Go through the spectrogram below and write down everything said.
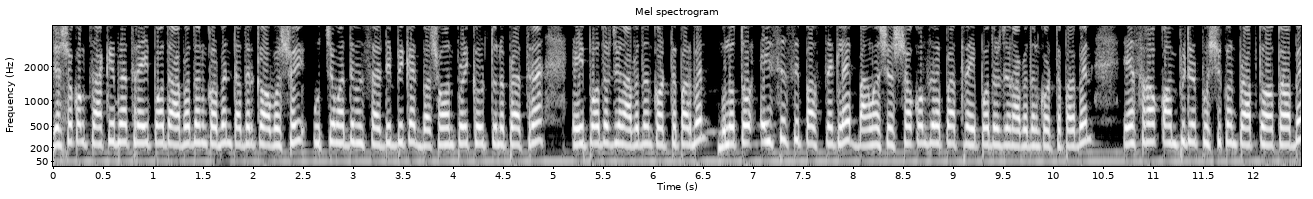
যে সকল চাকরি প্রার্থীরা এই পদে আবেদন করবেন, তাদেরকে অবশ্যই উচ্চ মাধ্যমিক সার্টিফিকেট বা সমান পরীক্ষা উত্তীর্ণ প্রার্থীরা এই পদের জন্য আবেদন করতে পারবেন। মূলত এইচএসসি পাস থাকলে বাংলাদেশের সকল জেলার প্রার্থীরা এই পদের জন্য আবেদন করতে পারবেন। এছাড়াও কম্পিউটার প্রশিক্ষণ প্রাপ্ত হতে হবে,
